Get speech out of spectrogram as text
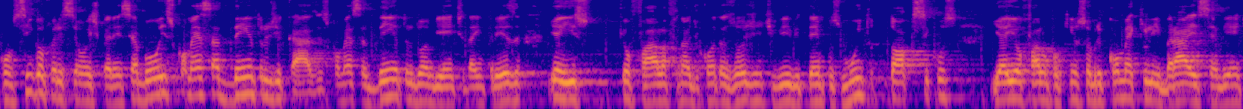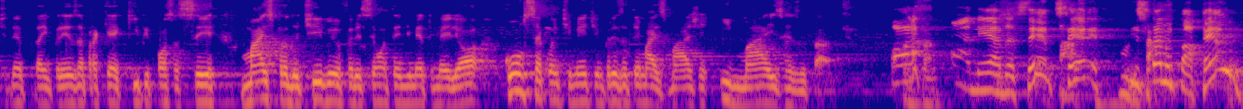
consiga oferecer uma experiência boa. Isso começa dentro de casa, isso começa dentro do ambiente da empresa, e é isso que eu falo. Afinal de contas, hoje a gente vive tempos muito tóxicos e aí eu falo um pouquinho sobre como equilibrar esse ambiente dentro da empresa para que a equipe possa ser mais produtiva e oferecer um atendimento melhor, consequentemente a empresa ter mais margem e mais resultados. Nossa, ah, merda, você, você está no papel?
